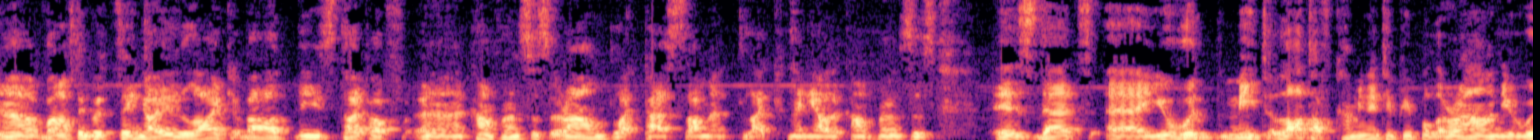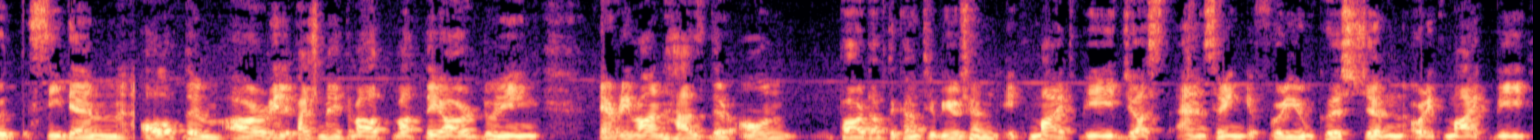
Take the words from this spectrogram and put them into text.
Uh, one of the good thing I like about these type of uh, conferences around, like PASS Summit, like many other conferences, is that uh, you would meet a lot of community people around. You would see them. All of them are really passionate about what they are doing. Everyone has their own part of the contribution. It might be just answering a forum question, or it might be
